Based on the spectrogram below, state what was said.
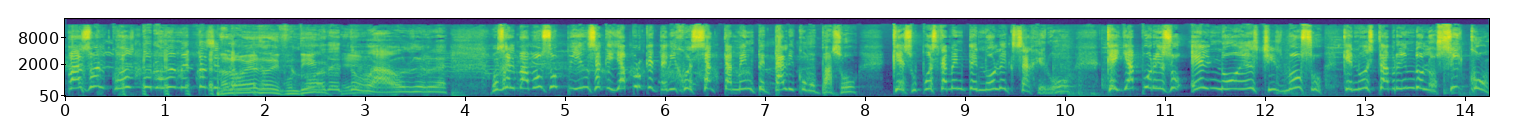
paso al costo, no me metas en No lo vayas a difundir. Güey. O sea, el baboso piensa que ya porque te dijo exactamente tal y como pasó, que supuestamente no le exageró, que ya por eso él no es chismoso, que no está abriendo el hocico,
